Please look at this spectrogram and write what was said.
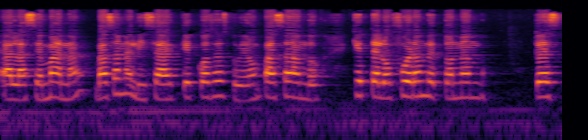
a la semana, vas a analizar qué cosas estuvieron pasando, que te lo fueron detonando. Entonces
